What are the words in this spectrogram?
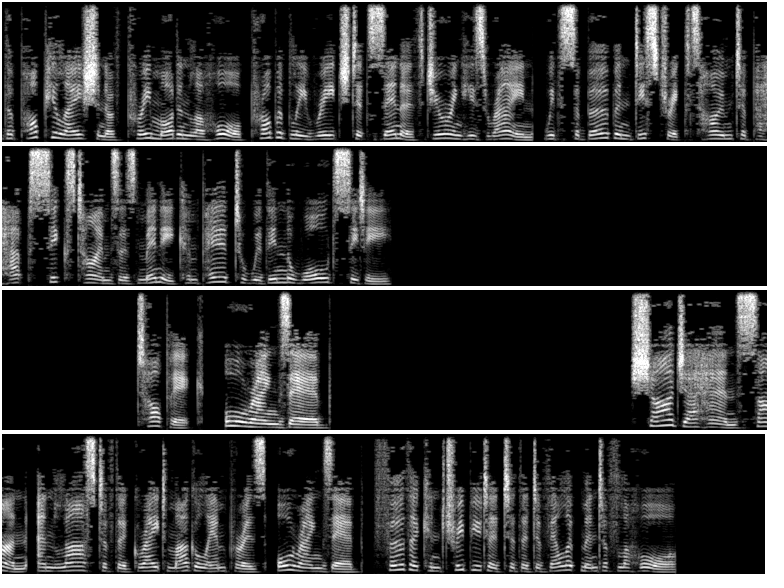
The population of pre-modern Lahore probably reached its zenith during his reign, with suburban districts home to perhaps six times as many compared to within the walled city. Aurangzeb Shah Jahan's son, and last of the great Mughal emperors, Aurangzeb, further contributed to the development of Lahore.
